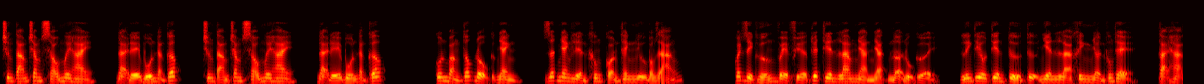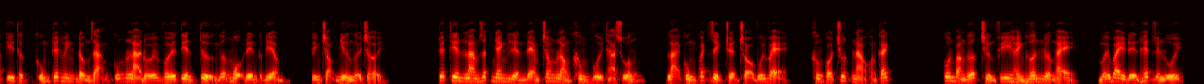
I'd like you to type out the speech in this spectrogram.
chương 862, đại đế bốn đẳng cấp chương 862, đại đế bốn đẳng cấp. Côn bằng tốc độ cực nhanh rất nhanh liền không còn thanh lưu bóng dáng. Quách dịch hướng về phía tuyết thiên lam nhàn nhạt nợ nụ cười linh tiêu tiên tử tự nhiên là khinh nhẫn không thể tại hạ kỳ thực cùng tuyết minh đồng dạng cũng là đối với tiên tử ngưỡng mộ đến cực điểm kính trọng như người trời. Tuyết thiên lam rất nhanh liền đem trong lòng không vui thả xuống lại cùng quách dịch chuyện trò vui vẻ không có chút nào khoảng cách. Côn bằng ước chừng phi hành hơn nửa ngày mới bay đến hết duyên núi.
